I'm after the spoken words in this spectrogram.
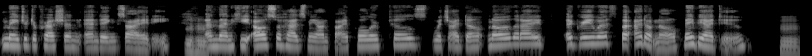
major depression and anxiety. Mhm. And then he also has me on bipolar pills, which I don't know that I agree with, but I don't know. Maybe I do. Hmm.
